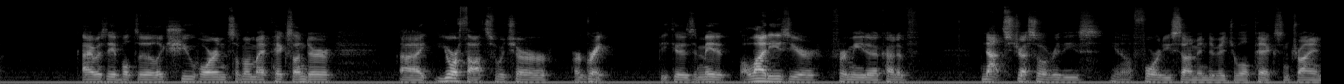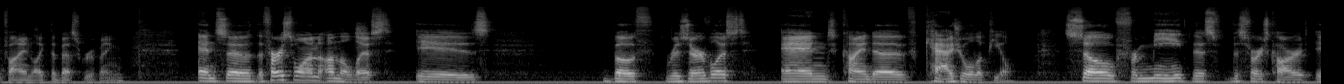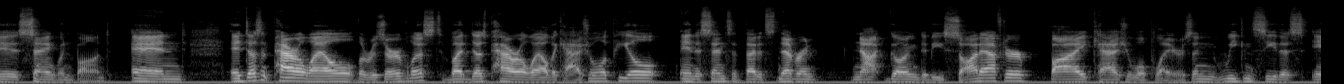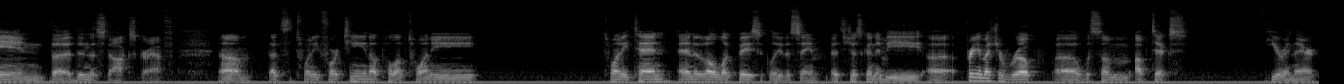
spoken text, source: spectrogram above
I was able to like shoehorn some of my picks under uh, your thoughts, which are are great because it made it a lot easier for me to kind of not stress over these you know 40 some individual picks and try and find like the best grouping. And so the first one on the list is both reserve list and kind of casual appeal. So for me this this first card is sanguine bond. And it doesn't parallel the reserve list but it does parallel the casual appeal in the sense that, that it's never not going to be sought after by casual players, and we can see this in the in the stocks graph. Um, that's the 2014. I'll pull up 20, 2010, and it'll look basically the same. It's just going to be uh, pretty much a rope uh, with some upticks here and there,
